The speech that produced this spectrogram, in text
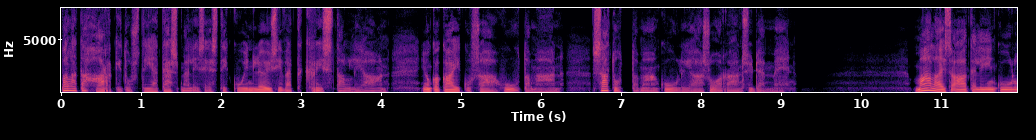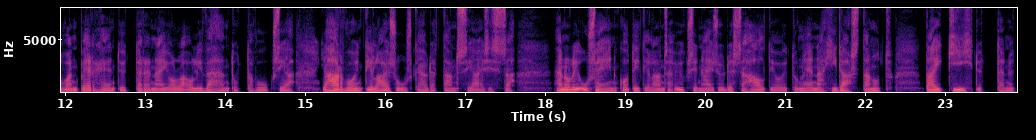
palata harkitusti ja täsmällisesti kuin löysivät kristalliaan, jonka kaiku saa huutamaan, satuttamaan kuulijaa suoraan sydämeen. Maalaisaateliin kuuluvan perheen tyttärenä, jolla oli vähän tuttavuuksia ja harvoin tilaisuus käydä tanssiaisissa, hän oli usein kotitilansa yksinäisyydessä haltioituneena hidastanut tai kiihdyttänyt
